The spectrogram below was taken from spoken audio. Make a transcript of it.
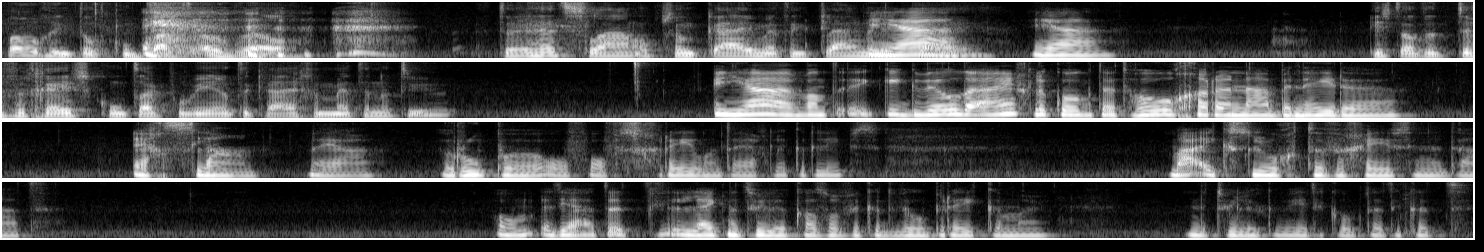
poging tot contact ook wel. Het slaan op zo'n kei met een kleinere Ja. kei. ja. Is dat het tevergeefs contact proberen te krijgen met de natuur? Ja, want ik, ik wilde eigenlijk ook dat hogere naar beneden echt slaan. Nou ja, roepen of, of schreeuwend eigenlijk het liefst. Maar ik sloeg te vergeefs inderdaad. Om, ja, het, lijkt natuurlijk alsof ik het wil breken, maar natuurlijk weet ik ook dat ik het...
